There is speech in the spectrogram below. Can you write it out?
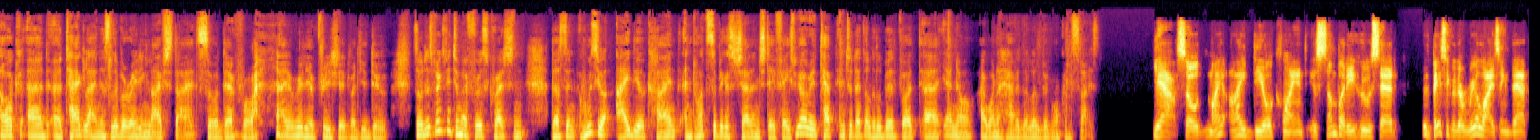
our uh, uh, tagline is liberating lifestyles. So therefore, I really appreciate what you do. So this brings me to my first question, Dustin. Who's your ideal client, and what's the biggest challenge they face? We already tapped into that a little bit, but uh, yeah, no, I want to have it a little bit more concise. Yeah. So my ideal client is somebody who said, basically, they're realizing that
